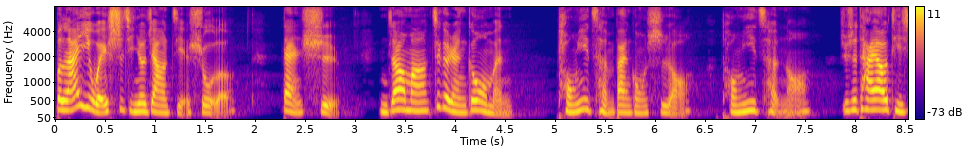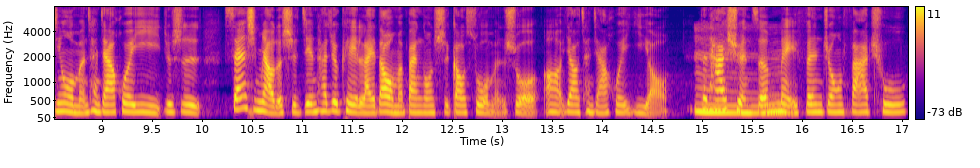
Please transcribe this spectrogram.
本来以为事情就这样结束了，但是你知道吗？这个人跟我们同一层办公室哦，同一层哦，就是他要提醒我们参加会议，就是三十秒的时间，他就可以来到我们办公室告诉我们说，啊、哦，要参加会议哦。但他选择每分钟发出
